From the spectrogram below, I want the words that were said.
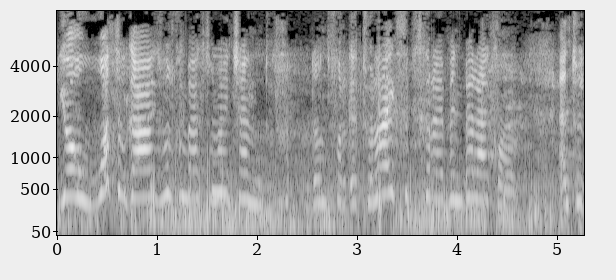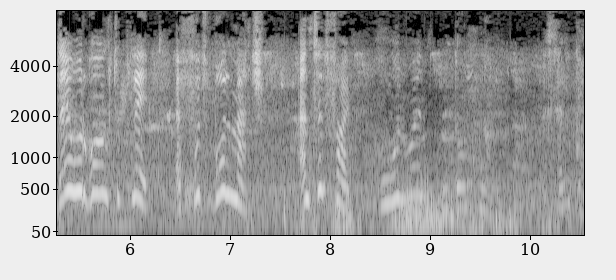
Yo, what's up guys? Welcome back to my channel. Don't forget to like, subscribe and bell icon. And today we're going to play a football match until 5. Who will win? We don't know. Let's have a go.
